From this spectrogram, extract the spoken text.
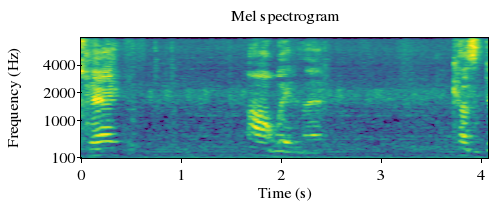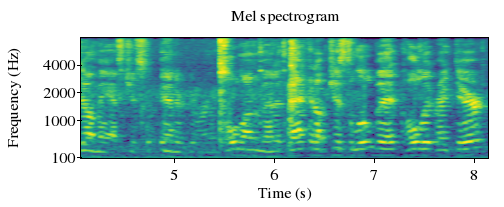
Okay. Oh, wait a minute. Cousin dumbass just entered the room. Hold on a minute. Back it up just a little bit. Hold it right there.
